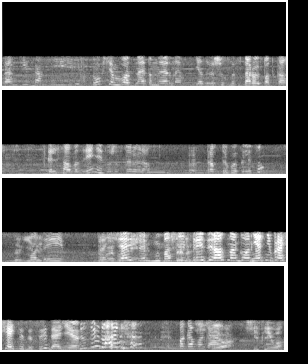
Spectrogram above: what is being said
Станки, станки. Ну, В общем, вот, на этом, наверное, я завершу свой второй подкаст с колеса обозрения, это уже второй раз. Правда, другое колесо. Другие Вот, люди. и обозрение. Мы пошли в третий раз на горке. Нет, не прощайся, до свидания. До свидания. Пока-пока. Счастливо. Счастливо.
